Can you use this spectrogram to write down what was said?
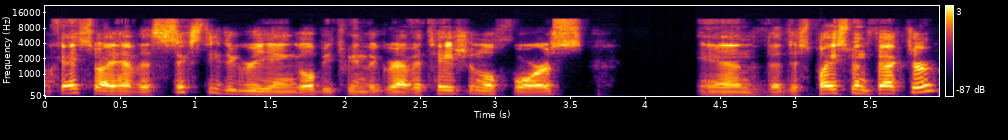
Okay, so I have a 60 degree angle between the gravitational force and the displacement vector.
